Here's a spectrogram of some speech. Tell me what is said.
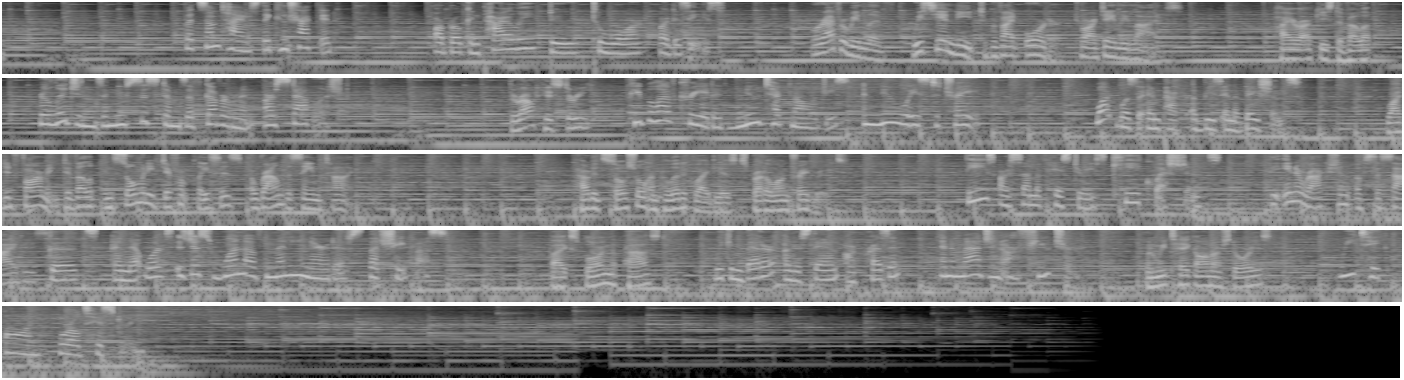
but sometimes they contracted. or broke entirely due to war or disease. wherever we live, we see a need to provide order to our daily lives. hierarchies develop, Religions and new systems of government are established. Throughout history, People have created new technologies and new ways to trade. What was the impact of these innovations? why did farming develop in so many different places around the same time? How did social and political ideas spread along trade routes? These are some of history's key questions. The interaction of societies, Goods and networks Is just one of many narratives that shape us By exploring the past, we can better understand our present and imagine our future. when we take on our stories, We take on world history.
